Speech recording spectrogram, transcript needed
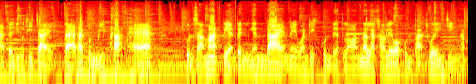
อาจจะอยู่ที่ใจ แต่ถ้าคุณมีพระแท้ คุณสามารถเปลี่ยนเป็นเงินได้ในวันที่คุณเดือดร้อนนั่นแหละเขาเรียกว่าคุณพระช่วยจริงๆครับ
